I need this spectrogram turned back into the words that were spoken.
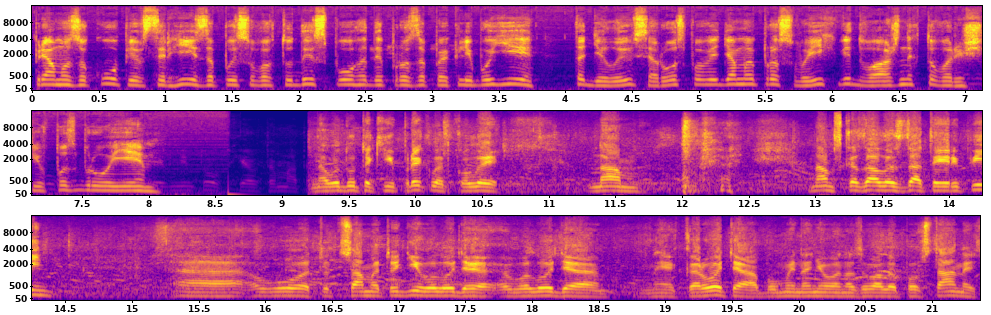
Прямо з окопів Сергій записував туди спогади про запеклі бої та ділився розповідями про своїх відважних товаришів по зброї. Наведу такий приклад, коли нам, нам сказали здати Ірпінь. Е, От, саме тоді Володя, Володя е, Каротя, або ми на нього називали повстанець,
